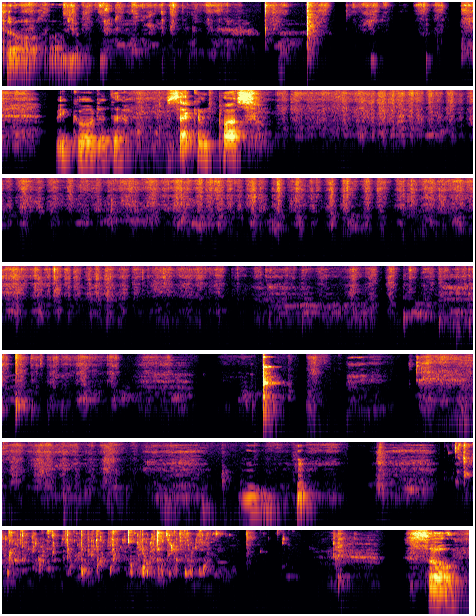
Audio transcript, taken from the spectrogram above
so um, we go to the second pass Mm. So,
